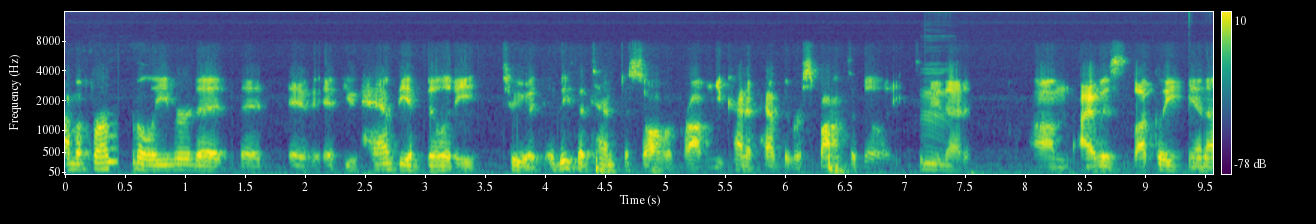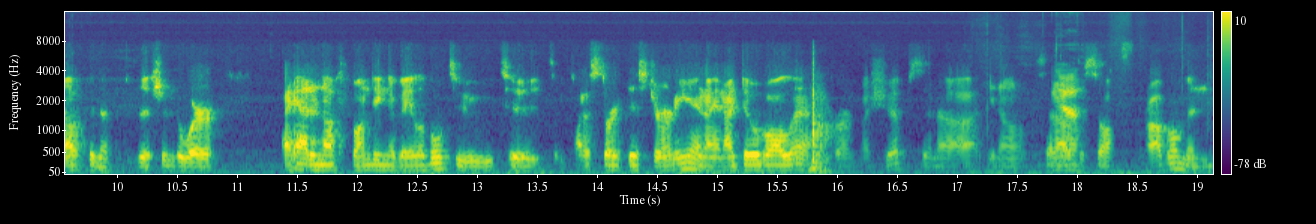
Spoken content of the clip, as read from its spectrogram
I'm a firm believer that that if, if you have the ability to at least attempt to solve a problem, you kind of have the responsibility to mm. do that. Um, I was luckily enough in a position to where I had enough funding available to to, to kind of start this journey, and I, and I dove all in, burned my ships, and uh, you know set yeah. out to solve the problem, and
